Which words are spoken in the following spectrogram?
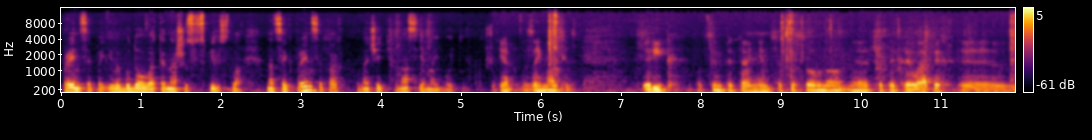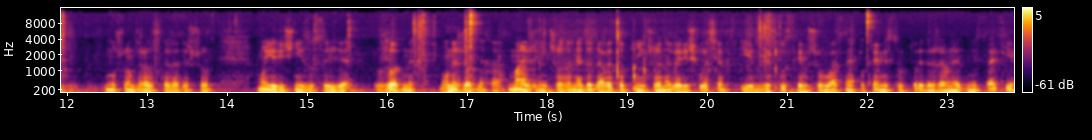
принципи і вибудовувати наше суспільство на цих принципах, значить в нас є майбутнє. Я займався рік цим питанням. Це стосовно е, чоти крилатих. Е, Мушу вам зразу сказати, що мої річні зусилля жодних, ну не жодних, а майже нічого не додали, тобто нічого не вирішилося. І в зв'язку з тим, що власне окремі структури державної адміністрації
